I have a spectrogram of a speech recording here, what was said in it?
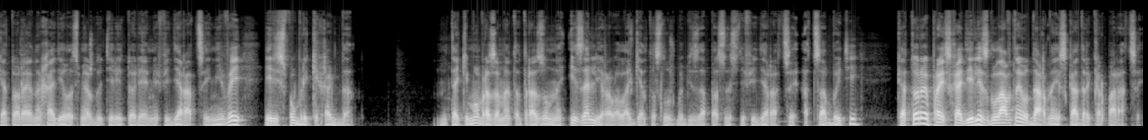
которая находилась между территориями Федерации Нивэй и Республики Хагдан. Таким образом, этот разумный изолировал агента Службы безопасности Федерации от событий, которые происходили с главной ударной эскадрой корпорации.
